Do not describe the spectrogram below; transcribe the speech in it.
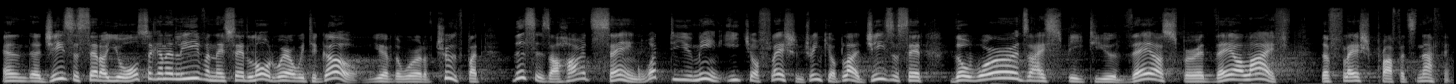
And uh, Jesus said, Are you also going to leave? And they said, Lord, where are we to go? You have the word of truth. But this is a hard saying. What do you mean, eat your flesh and drink your blood? Jesus said, The words I speak to you, they are spirit, they are life. The flesh profits nothing.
